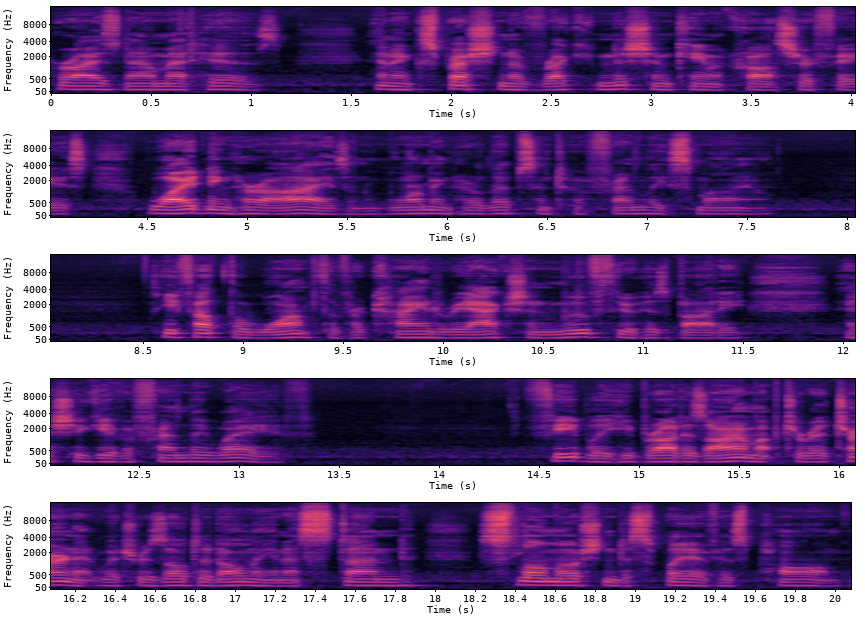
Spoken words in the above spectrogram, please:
Her eyes now met his, and an expression of recognition came across her face, widening her eyes and warming her lips into a friendly smile. He felt the warmth of her kind reaction move through his body as she gave a friendly wave. Feebly, he brought his arm up to return it, which resulted only in a stunned, slow motion display of his palm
